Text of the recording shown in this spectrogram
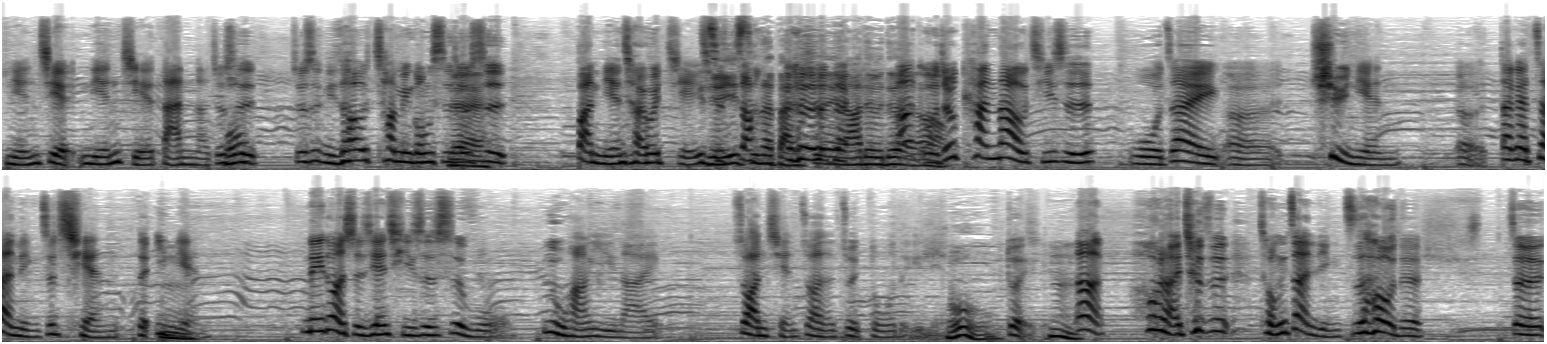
年结年结单了，就是、哦？就是你知道唱片公司就是半年才会结一次账。结一次的版税啊，对不对？啊。我就啊看到，其实我在呃去年呃大概占领之前的一年，那段时间其实是我入行以来赚钱赚的最多的一年。哦，对，嗯，那后来就是从占领之后的这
